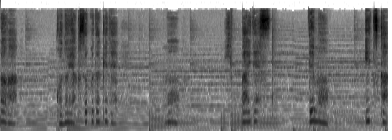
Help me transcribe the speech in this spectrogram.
今はこの約束だけでもういっぱいです。でもいつか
